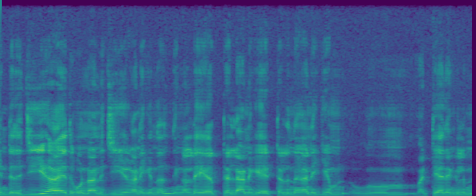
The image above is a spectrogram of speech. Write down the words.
എന്റേത് ജിയോ ആയതുകൊണ്ടാണ് ജിയോ കാണിക്കുന്നത്. നിങ്ങളുടെ എയർടെൽ ആണെങ്കിൽ എയർടെൽ എന്ന് കാണിക്കും. മറ്റേതെങ്കിലും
